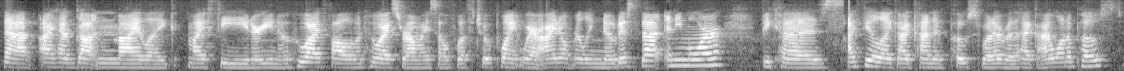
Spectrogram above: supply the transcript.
that I have gotten my like my feed or you know who I follow and who I surround myself with to a point where I don't really notice that anymore because I feel like I kind of post whatever the heck I want to post.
